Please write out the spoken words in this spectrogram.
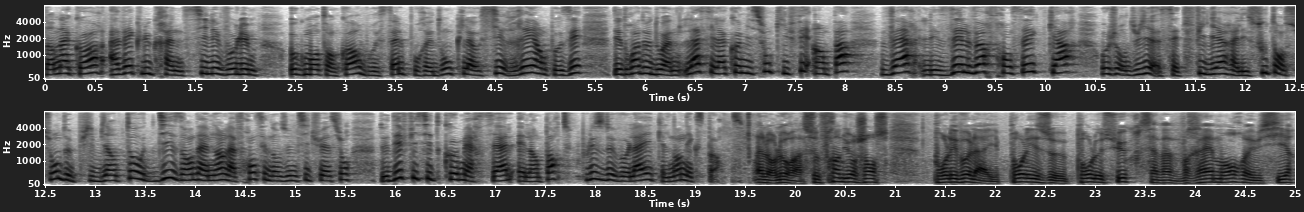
d'un accord avec l'Ukraine. Si les volumes augmentent encore, Bruxelles pourrait donc là aussi réimposer des droits de douane. Là, c'est la Commission qui fait un pas vers les éleveurs français car aujourd'hui, cette filière, elle est sous tension depuis bientôt 10 ans. Damien, la France est dans une situation de déficit commercial elle importe plus de volailles qu'elle n'en exporte. Alors Laura, ce frein d'urgence pour les volailles, pour les œufs, pour le sucre, ça va vraiment réussir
